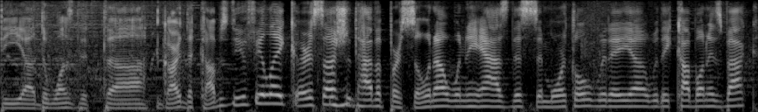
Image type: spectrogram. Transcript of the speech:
the uh, the ones that uh, guard the cubs, do you feel like Ursa should have a persona when he has this immortal with a uh, with a cub on his back?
